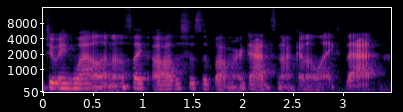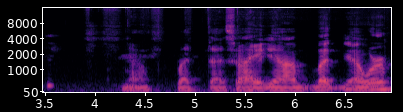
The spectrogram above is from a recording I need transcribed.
doing well, and I was like, oh, this is a bummer. Dad's not gonna like that. No, but uh, so I, you know, but you know, we're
